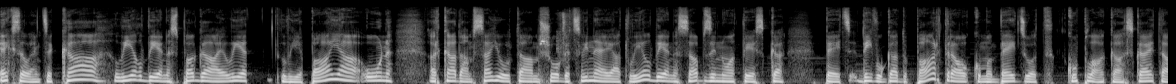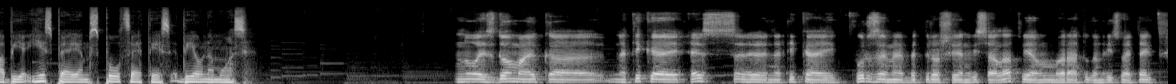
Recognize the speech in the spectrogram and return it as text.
Ekscelence, kā lieldienas pagāja liet, Liepājā un ar kādām sajūtām šogad svinējāt lieldienas apzinoties, ka pēc divu gadu pārtraukuma beidzot kuplākā skaitā bija iespējams pulcēties dievnamos? Nu, es domāju, ka ne tikai es, ne tikai kurzemē, bet droši vien visā Latvijā, varētu gan arī teikt,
